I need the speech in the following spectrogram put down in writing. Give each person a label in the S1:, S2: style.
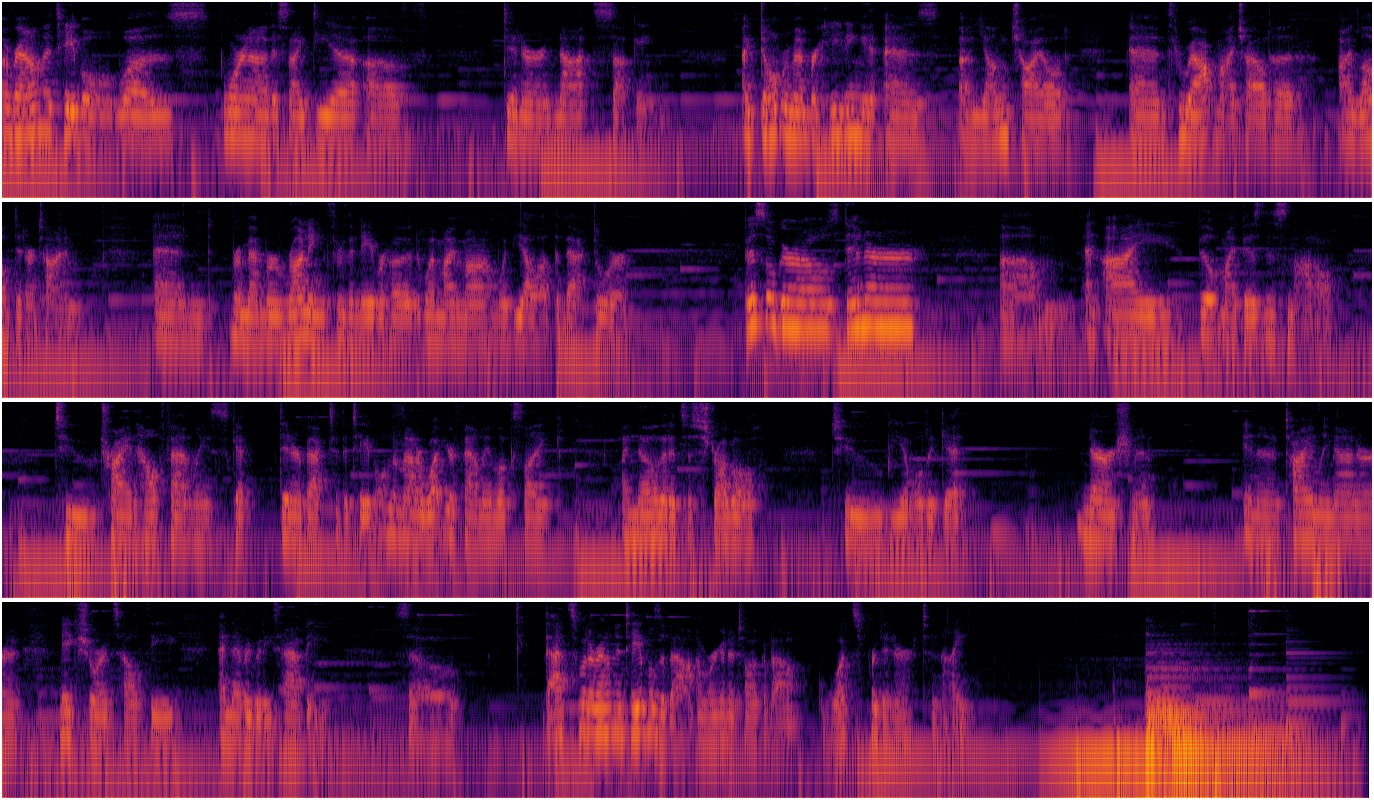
S1: around the table was born out of this idea of dinner not sucking. I don't remember hating it as a young child, and throughout my childhood, I loved dinner time and remember running through the neighborhood when my mom would yell out the back door, Bissell girls, dinner. Um, and I built my business model to try and help families get dinner back to the table, no matter what your family looks like. I know that it's a struggle to be able to get nourishment in a timely manner, make sure it's healthy, and everybody's happy. So that's what Around the Table's about, and we're going to talk about what's for dinner tonight.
